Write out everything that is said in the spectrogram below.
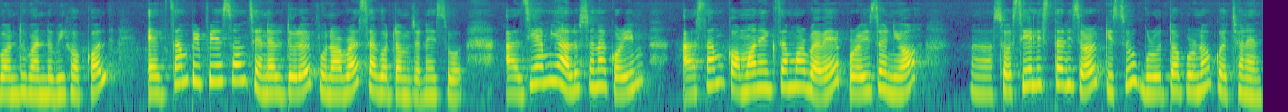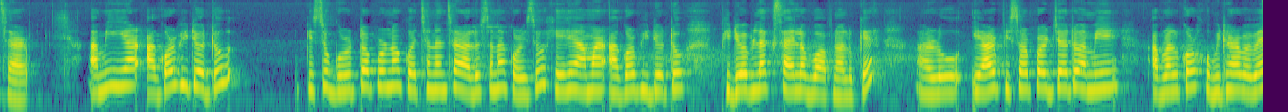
বন্ধু বান্ধৱীসকল এক্সাম প্ৰিপেৰেশ্যন চেনেলটোলৈ পুনৰবাৰ স্বাগতম জনাইছোঁ। আজি আমি আলোচনা কৰিম আছাম কমন এক্সামৰ বাবে প্ৰয়োজনীয় ছ'চিয়েল ষ্টাডিজৰ কিছু গুৰুত্বপূৰ্ণ কুৱেশ্যন এনচাৰ আমি ইয়াৰ আগৰ ভিডিঅ'টো কিছু গুৰুত্বপূৰ্ণ কুৱেশ্যন এনচাৰ আলোচনা কৰিছোঁ। সেয়েহে আমাৰ আগৰ ভিডিঅ'টো ভিডিঅ'বিলাক চাই ল'ব আপোনালোকে। আৰু ইয়াৰ পিছৰ পৰ্যায়তো আমি আপোনালোকৰ সুবিধাৰ বাবে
